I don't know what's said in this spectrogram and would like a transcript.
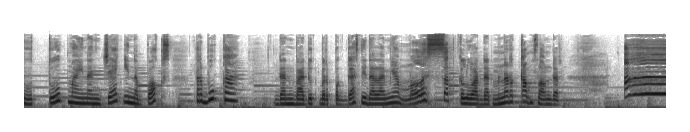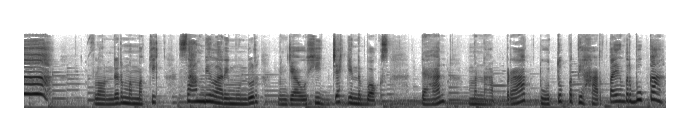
Tutup mainan Jack in the Box terbuka dan badut berpegas di dalamnya melesat keluar dan menerkam Flounder. Flounder memekik sambil lari mundur menjauhi Jack in the Box dan menabrak tutup peti harta yang terbuka.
